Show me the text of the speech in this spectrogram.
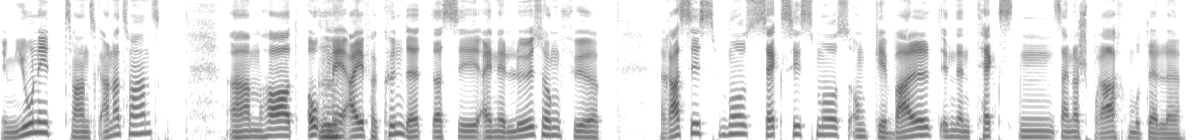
im Juni 2021 ähm, hat OpenAI verkündet, dass sie eine Lösung für Rassismus, Sexismus und Gewalt in den Texten seiner Sprachmodelle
